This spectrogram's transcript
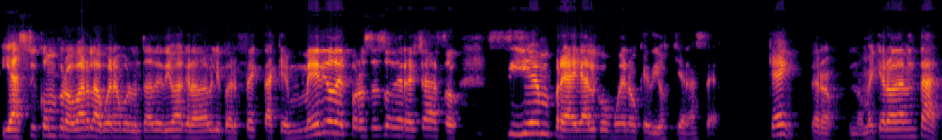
y así comprobar la buena voluntad de Dios agradable y perfecta, que en medio del proceso de rechazo siempre hay algo bueno que Dios quiere hacer. ¿Ok? Pero no me quiero adelantar.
